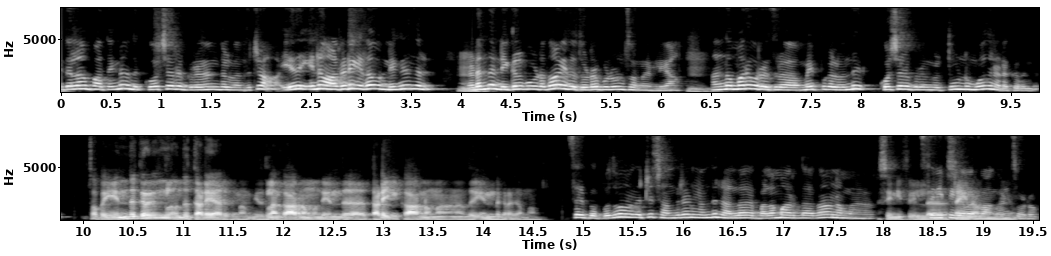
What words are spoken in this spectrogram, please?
இதெல்லாம் பார்த்தீங்கன்னா அந்த கோச்சார கிரகங்கள் வந்துட்டு ஏன்னா ஆல்ரெடி ஏதோ ஒரு நிகழ்ந்த. நடந்த நிகழ்வோட தான் இது தொடர்புடும்னு சொன்னேன் இல்லையா. அந்த மாதிரி ஒரு சில அமைப்புகள் வந்து கோச்சார கிரகங்கள் தூண்டும் போது நடக்குதுங்க ஸோ அப்போ எந்த கிரகங்கள் வந்து தடையாக இருக்கு மேம் இதுக்கெல்லாம் காரணம் வந்து எந்த தடைக்கு காரணமானது எந்த கிரகம் மேம் சரி இப்போ பொதுவாக வந்துட்டு சந்திரன் வந்து நல்லா பலமாக இருந்தால் தான் நம்ம சினி ஃபீல்டில் வருவாங்கன்னு சொல்கிறோம்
